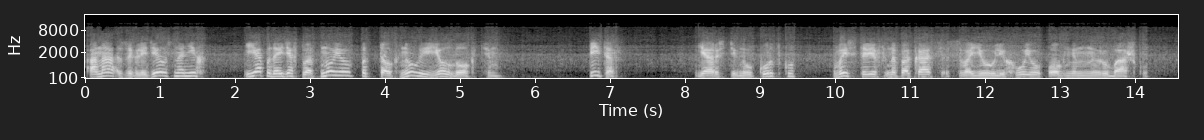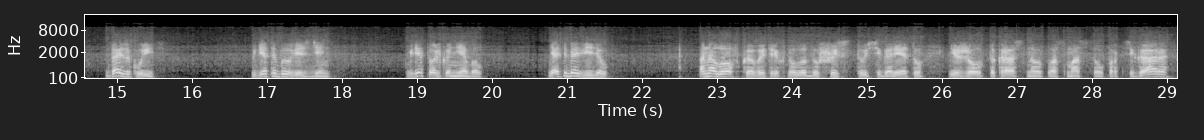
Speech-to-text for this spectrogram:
Она загляделась на них, и я, подойдя вплотную, подтолкнул ее локтем. «Питер!» Я расстегнул куртку, выставив на показ свою лихую огненную рубашку. «Дай закурить!» «Где ты был весь день?» «Где только не был!» «Я тебя видел!» Она ловко вытряхнула душистую сигарету из желто-красного пластмассового портсигара —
